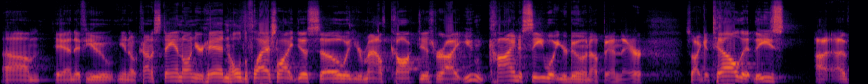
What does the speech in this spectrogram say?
Um, and if you, you know, kind of stand on your head and hold the flashlight just so with your mouth cocked just right, you can kind of see what you're doing up in there. So I could tell that these, I, I've,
